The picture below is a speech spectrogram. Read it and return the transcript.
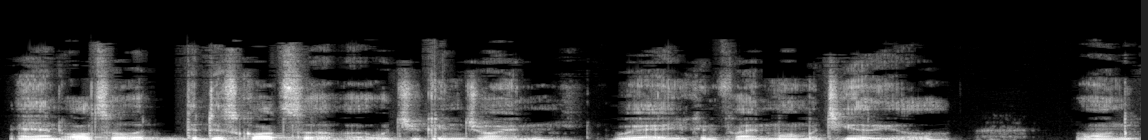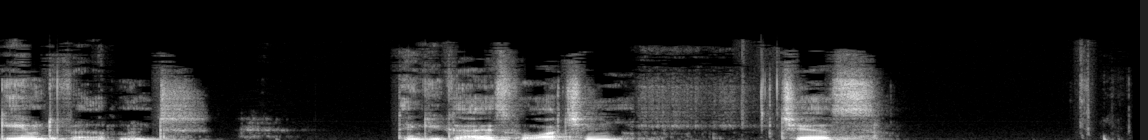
And also the discord server which you can join where you can find more material on game development. Thank you guys for watching. Cheers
